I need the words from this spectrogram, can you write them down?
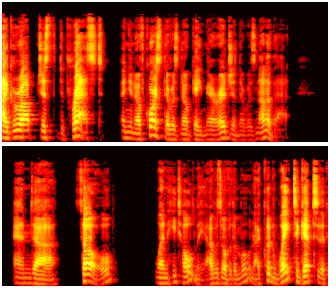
I grew up just depressed. And, you know, of course, there was no gay marriage and there was none of that. And uh, so when he told me, I was over the moon. I couldn't wait to get to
